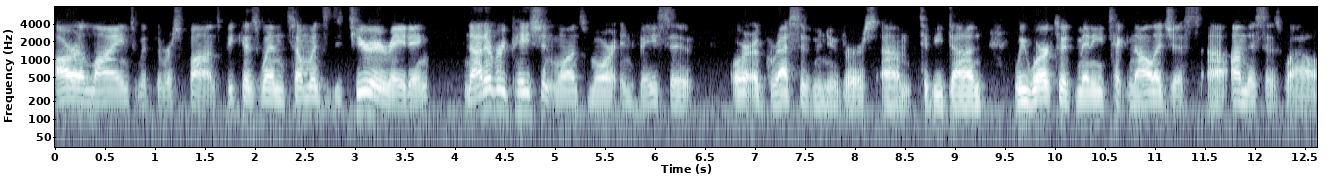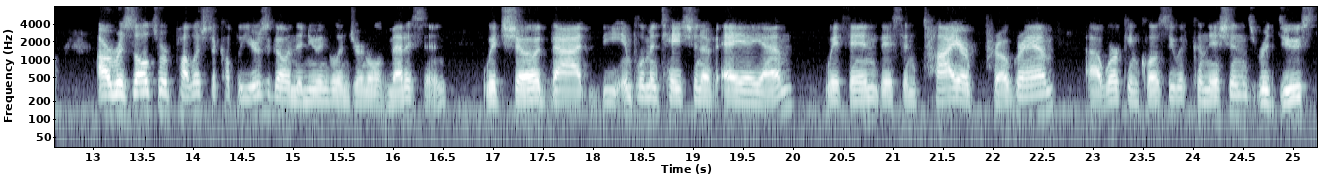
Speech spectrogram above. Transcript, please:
are aligned with the response. Because when someone's deteriorating, not every patient wants more invasive or aggressive maneuvers um, to be done. We worked with many technologists uh, on this as well. Our results were published a couple years ago in the New England Journal of Medicine, which showed that the implementation of AAM within this entire program, uh, working closely with clinicians, reduced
